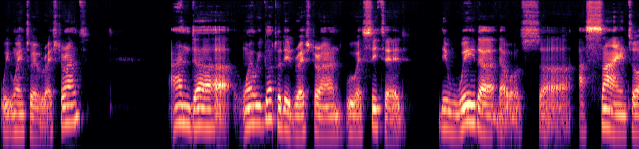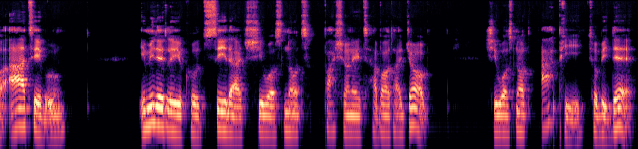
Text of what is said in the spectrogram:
we went to a restaurant, and uh, when we got to the restaurant, we were seated. The waiter that was uh, assigned to our table Immediately, you could see that she was not passionate about her job. She was not happy to be there.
